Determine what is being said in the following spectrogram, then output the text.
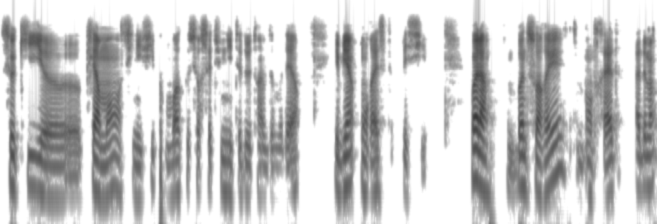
ce qui euh, clairement signifie pour moi que sur cette unité de temps hebdomadaire, eh bien on reste baissier. Voilà, bonne soirée, bon trade, à demain.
